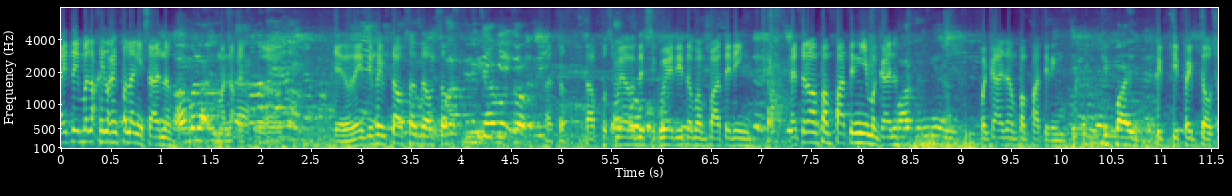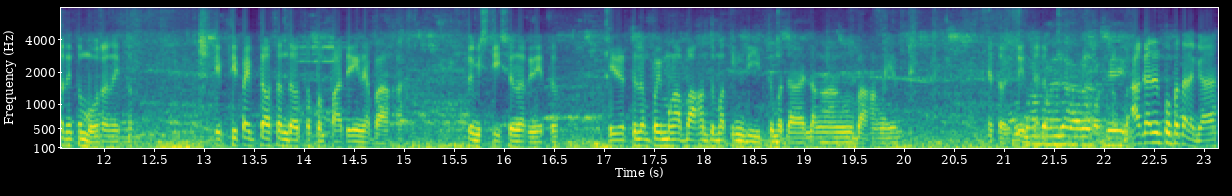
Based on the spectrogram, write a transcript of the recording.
Ay, ito yung malaki-laki pa lang isa ano? Ah, malaki. Malaki. Uh, yan, 95,000 daw ito. Ito. Tapos meron din si Kuya dito pampatining. Ito naman pampatining niya magkano? Magkano ang pampatining mo? 55. 55,000 ito, mura na ito. 55,000 daw ito pampatining na baka. Ito, mistiso na rin ito. Ito lang po yung mga bakang dumating dito. Madalang ang baka ngayon. Ito, ito yung na kasi. Ah, ganun po ba talaga?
